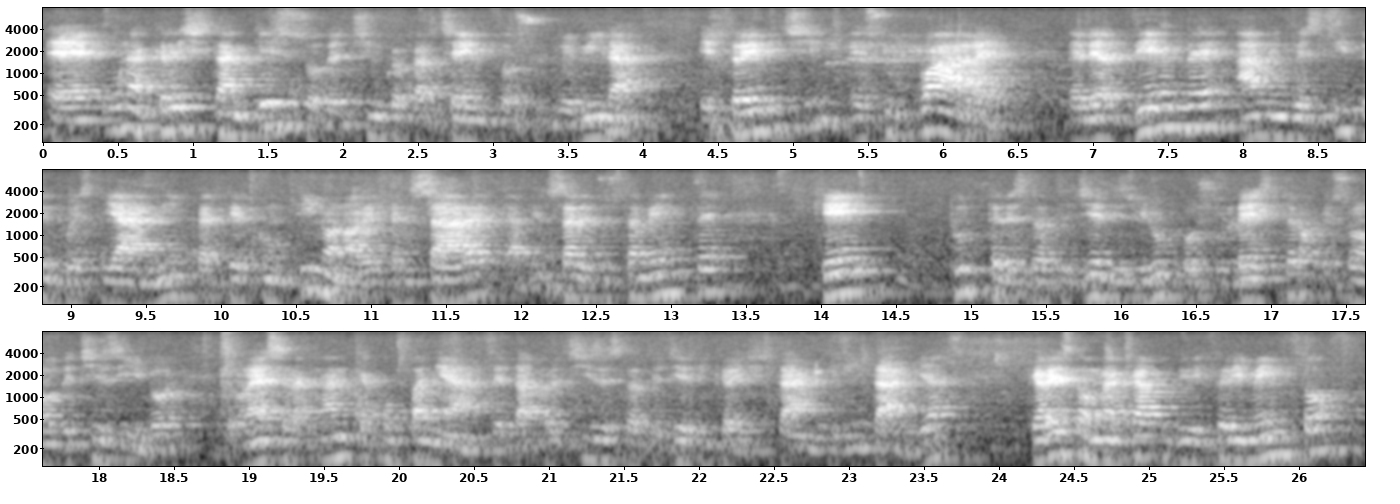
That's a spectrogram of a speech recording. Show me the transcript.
eh, una crescita anch'esso del 5% sul 2013 e sul quale eh, le aziende hanno investito in questi anni perché continuano a ripensare e a pensare giustamente che tutte le strategie di sviluppo sull'estero che sono decisive devono essere anche accompagnate da precise strategie di crescita anche in Italia che resta un mercato di riferimento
